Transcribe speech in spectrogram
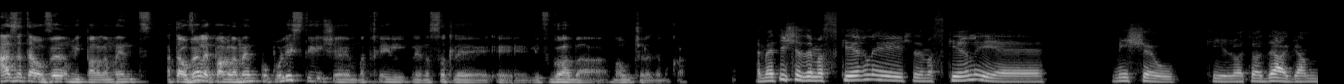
אז אתה עובר מפרלמנט, אתה עובר לפרלמנט פופוליסטי שמתחיל לנסות אה, לפגוע במהות של הדמוקרטיה. האמת היא שזה מזכיר לי, שזה מזכיר לי אה, מישהו כאילו, אתה יודע, גם,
